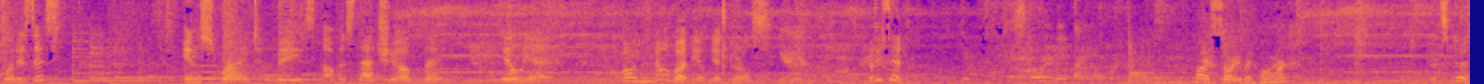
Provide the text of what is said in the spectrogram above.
What is this? Inscribed base of a statue of the Iliad. Oh, you know about Iliad, girls? Yeah. What is it? It's a story made by Homer. Oh, a story by Homer. That's good.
